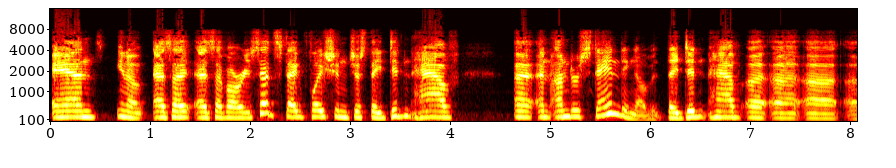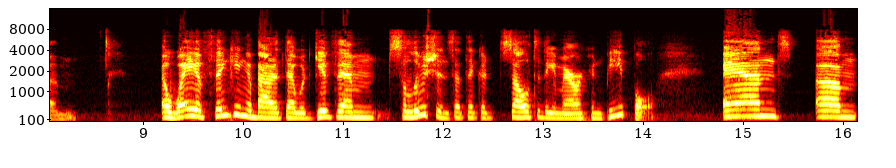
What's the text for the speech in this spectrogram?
And you know as i as i've already said stagflation just they didn't have a, an understanding of it. They didn't have a, a, a, um, a way of thinking about it that would give them solutions that they could sell to the american people. And um,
